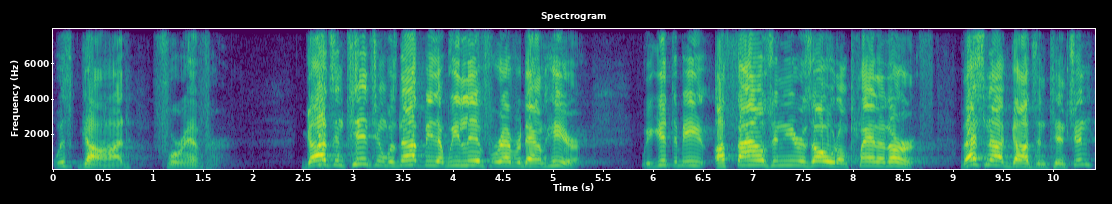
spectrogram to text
with God forever. God's intention was not be that we live forever down here. We get to be a thousand years old on planet Earth. That's not God's intention.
